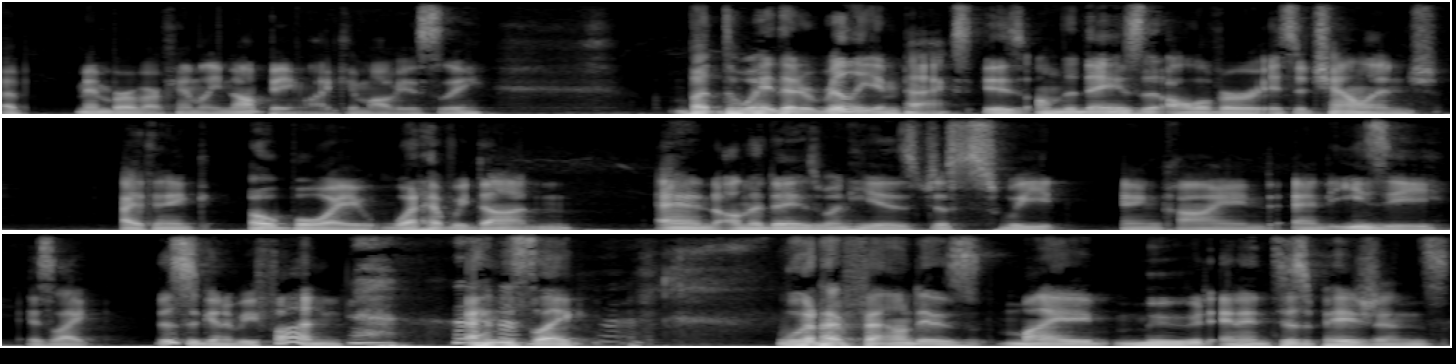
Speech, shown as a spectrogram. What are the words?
a member of our family not being like him, obviously. But the way that it really impacts is on the days that Oliver is a challenge, I think, oh boy, what have we done? And on the days when he is just sweet and kind and easy, is like, this is going to be fun. and it's like, what I've found is my mood and anticipations,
